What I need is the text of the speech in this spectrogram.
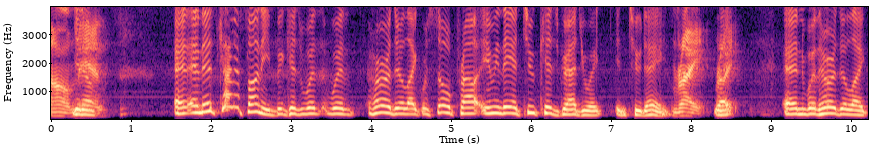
Oh You know, man. And, and it's kind of funny because with with her, they're like, we're so proud. I mean, they had two kids graduate in two days, right. right? Right. And with her, they're like,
